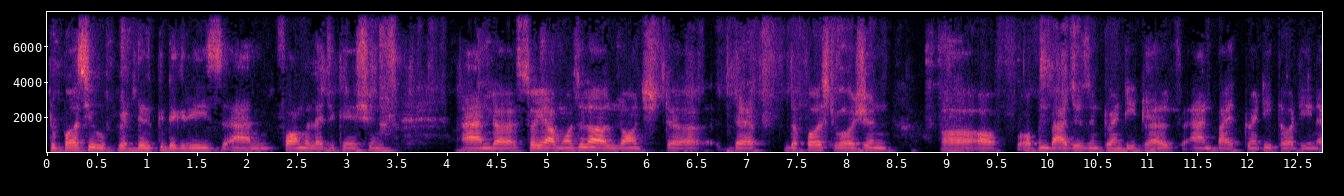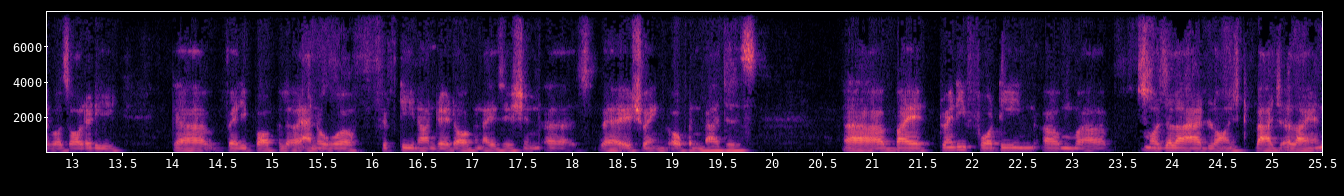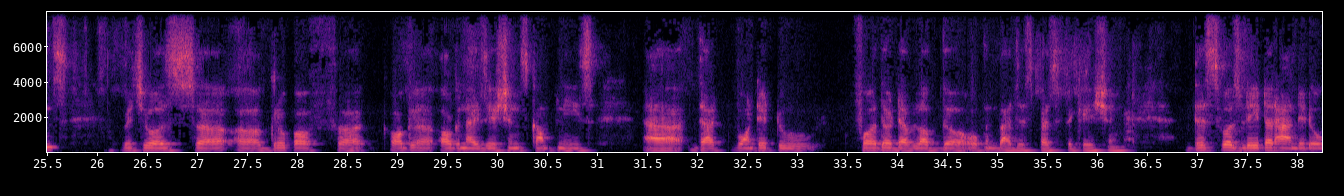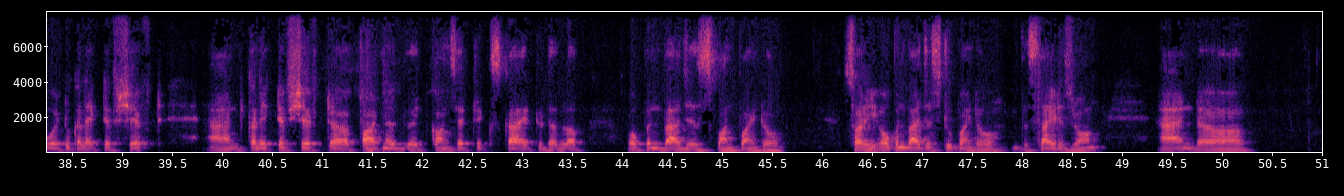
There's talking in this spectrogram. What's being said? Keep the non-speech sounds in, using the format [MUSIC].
to pursue with degrees and formal educations. And uh, so yeah mozilla launched uh, the the first version of open badges in 2012 and by 2013 it was already uh, very popular and over 1500 organizations uh, were issuing open badges. Uh, by 2014, um, uh, Mozilla had launched Badge Alliance, which was uh, a group of org organizations, companies that wanted to further develop the open badges specification. This was later handed over to Collective Shift, and Collective Shift partnered with Concentric Sky to develop Open Badges 1.0. Sorry, Open Badges 2.0. The slide is wrong. And uh,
